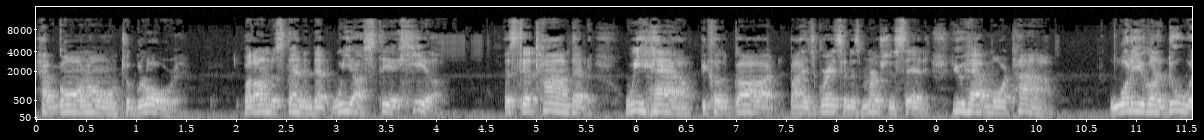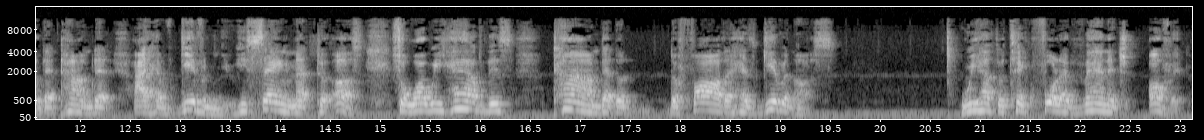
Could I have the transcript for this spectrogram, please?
have gone on to glory, but understanding that we are still here. It's still time that we have because God, by His grace and His mercy, said, You have more time. What are you going to do with that time that I have given you? He's saying that to us. So while we have this time that the, the Father has given us, we have to take full advantage of it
